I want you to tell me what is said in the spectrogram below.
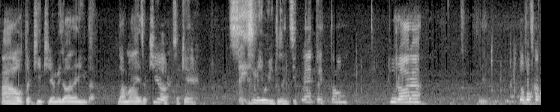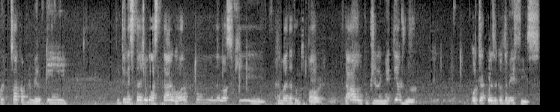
A alta aqui, que é melhor ainda, dá mais aqui, ó. Isso aqui é 6.250, então por hora, eu vou ficar só com a primeira, porque não, tem necessidade de eu gastar agora com um negócio que não vai dar tanto power. Dá um pouco de elemento e ajuda. Outra coisa que eu também fiz,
